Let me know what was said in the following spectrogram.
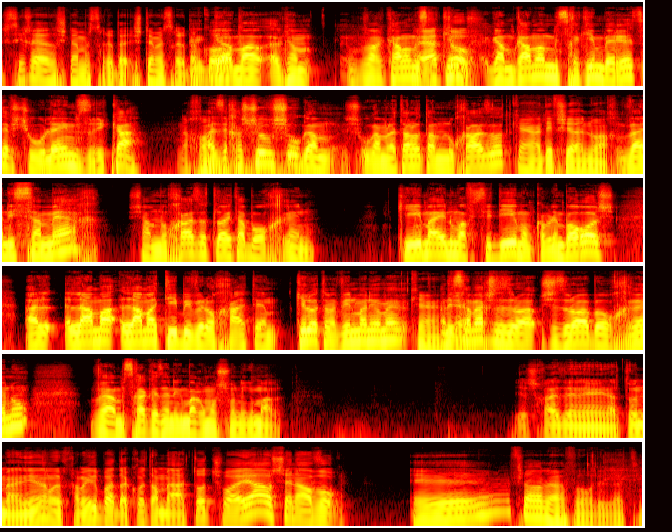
שיחק 12, ד- 12 דקות. גם, גם כבר כמה משחקים, טוב. גם כמה משחקים ברצף שהוא עולה עם זריקה. נכון. אז זה חשוב שהוא גם, שהוא גם נתן לו את המנוחה הזאת, כן, עדיף שינוח. ואני שמח שהמנוחה הזאת לא הייתה בעוכרינו. כי אם היינו מפסידים או מקבלים בראש, על למה, למה טיבי ולא חתם, כאילו, אתה מבין מה אני אומר? כן, אני כן. שמח שזה לא, שזה לא היה בעוכרינו, והמשחק הזה נגמר כמו שהוא נגמר. יש לך איזה נתון מעניין, אבל חמיד בדקות המעטות שהוא היה, או שנעבור? אה, אפשר לעבור לדעתי.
